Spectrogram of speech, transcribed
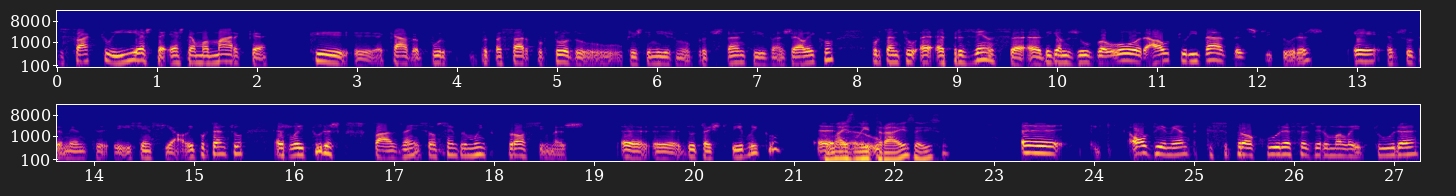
de facto, e esta, esta é uma marca que eh, acaba por, passar por todo o cristianismo protestante e evangélico, portanto, a, a presença, a, digamos, o valor, a autoridade das Escrituras é absolutamente essencial. E, portanto, as leituras que se fazem são sempre muito próximas uh, uh, do texto bíblico. São mais literais, é isso? obviamente que se procura fazer uma leitura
